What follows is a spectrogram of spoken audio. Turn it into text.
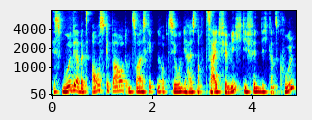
es wurde aber jetzt ausgebaut und zwar es gibt eine Option, die heißt noch Zeit für mich. Die finde ich ganz cool,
